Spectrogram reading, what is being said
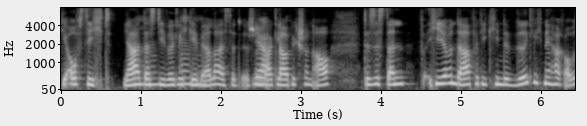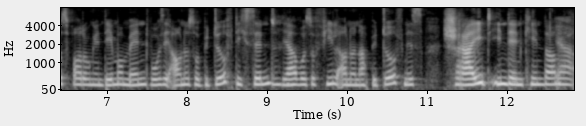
die Aufsicht, ja, mhm. dass die wirklich mhm. gewährleistet ist. Und ja. da glaube ich schon auch, das ist dann hier und da für die Kinder wirklich eine Herausforderung in dem Moment, wo sie auch nur so bedürftig sind, mhm. ja, wo so viel auch nur nach Bedürfnis schreit in den Kindern. Ja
